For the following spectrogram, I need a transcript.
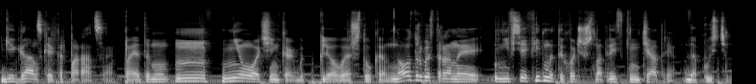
гигантская корпорация. Поэтому м, не очень как бы клевая штука. Но, с другой стороны, не все фильмы ты хочешь смотреть в кинотеатре, допустим.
